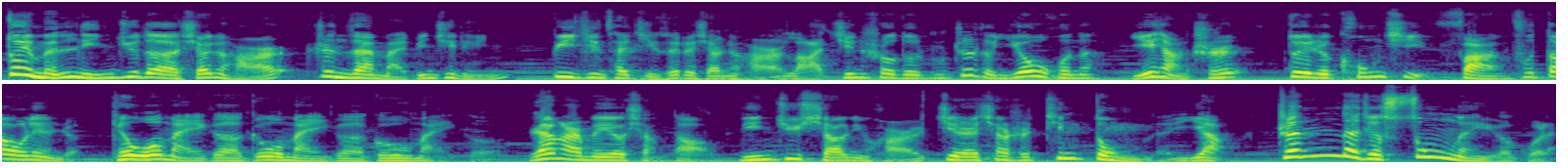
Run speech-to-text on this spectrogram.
对门邻居的小女孩正在买冰淇淋，毕竟才几岁的小女孩哪经受得住这种诱惑呢？也想吃，对着空气反复悼念着：“给我买一个，给我买一个，给我买一个。”然而没有想到，邻居小女孩竟然像是听懂了一样，真的就送了一个过来。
